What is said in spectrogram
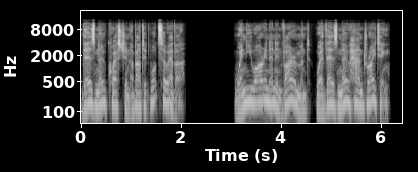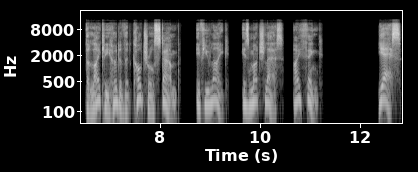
There's no question about it whatsoever. When you are in an environment where there's no handwriting, the likelihood of that cultural stamp, if you like, is much less, I think. Yes,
